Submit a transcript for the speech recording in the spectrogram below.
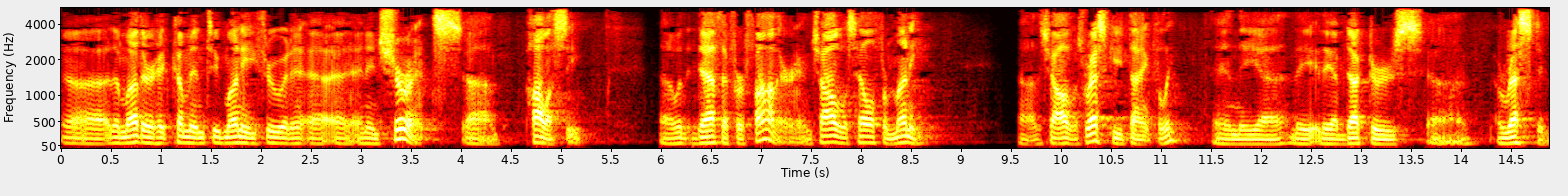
uh, the mother had come into money through an, uh, an insurance uh, policy uh, with the death of her father, and the child was held for money. Uh, the child was rescued, thankfully, and the the, the, abductors arrested.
